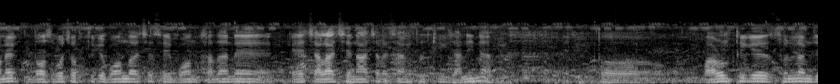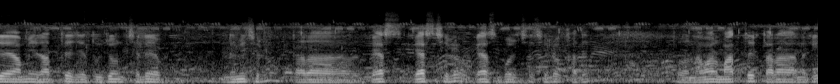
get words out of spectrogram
অনেক দশ বছর থেকে বন্ধ আছে। সেই বন্ধ খাদানে কে চালাচ্ছে, না চালাচ্ছে আমি তো ঠিক জানি না। তো বারুল থেকে শুনলাম যে আমি রাত্রে যে দুজন ছেলে নেমেছিল, তারা গ্যাস গ্যাস ছিল, গ্যাস বলছে ছিল খাদে। তো নামার মাত্রে তারা নাকি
